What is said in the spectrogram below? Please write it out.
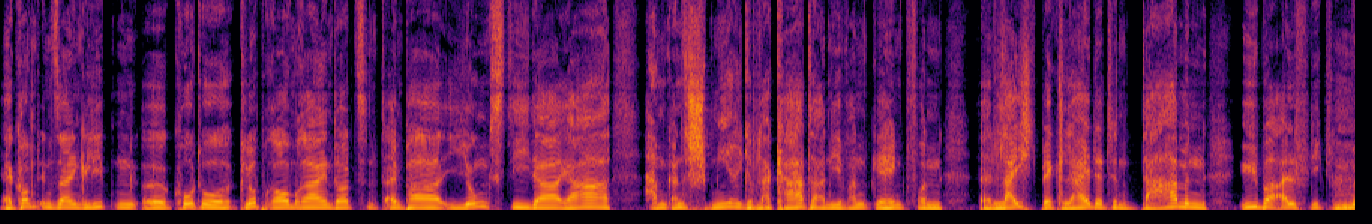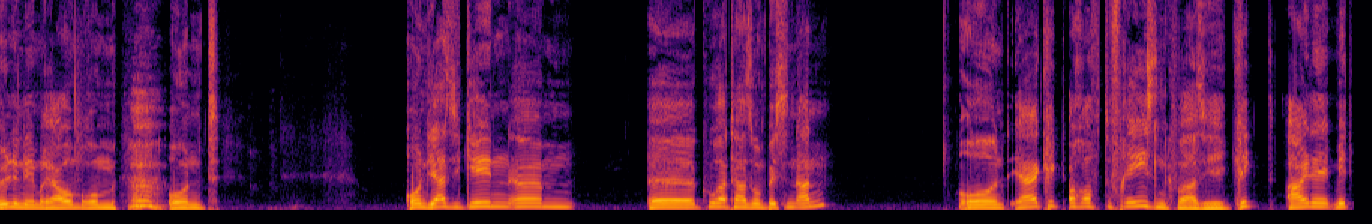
Er kommt in seinen geliebten äh, Koto-Clubraum rein. Dort sind ein paar Jungs, die da, ja, haben ganz schmierige Plakate an die Wand gehängt von äh, leicht bekleideten Damen. Überall fliegt Müll in dem Raum rum und und ja, sie gehen ähm, äh, Kurata so ein bisschen an. Und er kriegt auch auf die Fräsen quasi. Kriegt eine mit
